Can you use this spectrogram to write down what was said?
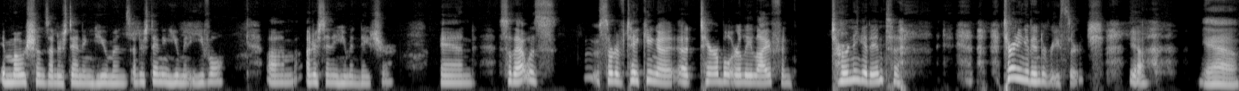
emotions, understanding humans, understanding human evil, um, understanding human nature. And so that was sort of taking a, a terrible early life and turning it into turning it into research. Yeah. Yeah.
